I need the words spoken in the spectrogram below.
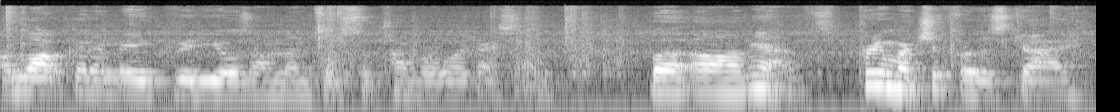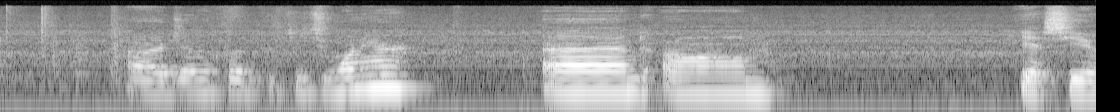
I'm not gonna make videos on them until September, like I said. But um yeah, that's pretty much it for this guy. Uh, Gemmy Clip 521 here, and um yeah, see.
